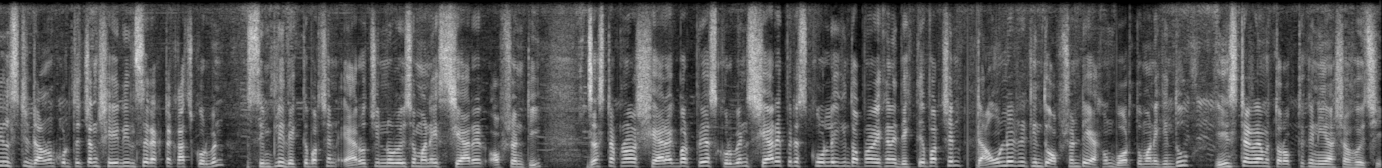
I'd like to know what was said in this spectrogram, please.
রিলসটি ডাউনলোড করতে চান, সেই রিলসের একটা কাজ করবেন। সিম্পলি দেখতে পাচ্ছেন অ্যারো চিহ্ন রয়েছে মানে শেয়ারের অপশনটি জাস্ট আপনারা শেয়ার একবার প্রেস করবেন। শেয়ারে প্রেস করলেই কিন্তু আপনারা এখানে দেখতে পাচ্ছেন ডাউনলোডের কিন্তু অপশনটি এখন বর্তমানে কিন্তু ইনস্টাগ্রামের তরফ থেকে নিয়ে আসা হয়েছে।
